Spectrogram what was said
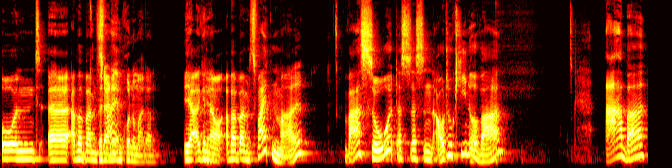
Und äh, aber beim Für deine zweiten, Impro-Nummer dann. ja genau, aber beim zweiten Mal war es so, dass das ein Autokino war, aber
